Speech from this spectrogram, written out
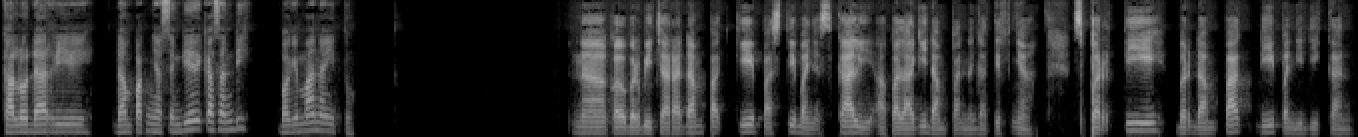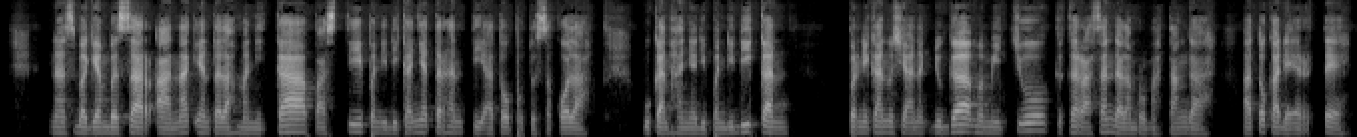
Kalau dari dampaknya sendiri Kak Sandi, bagaimana itu? Nah, kalau berbicara dampak Ki, pasti banyak sekali, apalagi dampak negatifnya. Seperti berdampak di pendidikan. Nah, sebagian besar anak yang telah menikah pasti pendidikannya terhenti atau putus sekolah. Bukan hanya di pendidikan, pernikahan usia anak juga memicu kekerasan dalam rumah tangga atau KDRT.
